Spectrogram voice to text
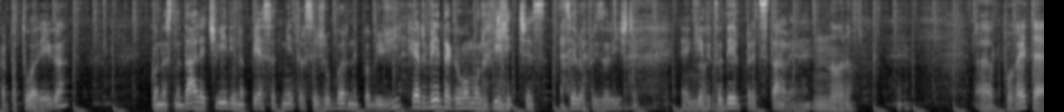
ali pa Tuarega, ko nas nadalječ vidi na 50 metrov, se že obrne pa beži, ker ve, da ga bomo lovili čez celo prizorišče, eh, ker je to del predstave. Ne? Noro. Uh, povejte,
